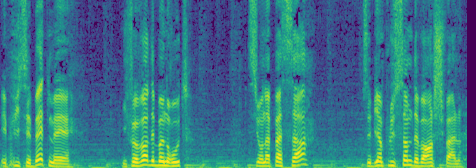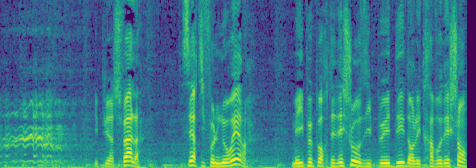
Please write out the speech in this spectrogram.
Et puis c'est bête mais il faut avoir des bonnes routes. Si on n'a pas ça, c'est bien plus simple d'avoir un cheval. Et puis un cheval, certes il faut le nourrir, mais il peut porter des choses, il peut aider dans les travaux des champs.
